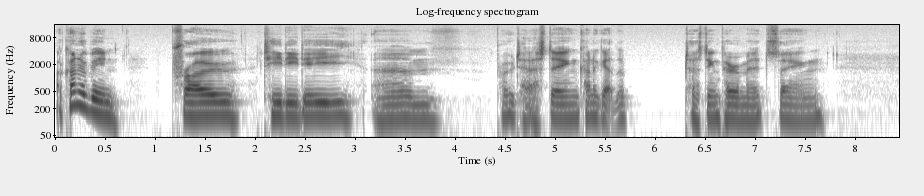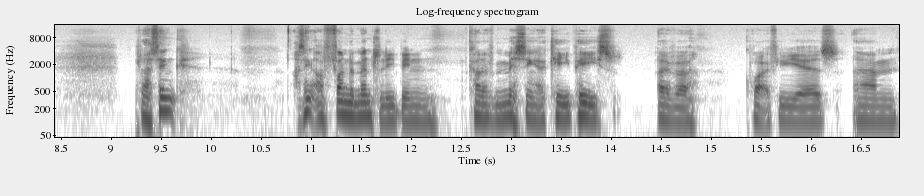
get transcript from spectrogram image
I've kind of been pro TDD, um, pro testing, kind of get the testing pyramid thing, but I think, I think I've fundamentally been kind of missing a key piece over quite a few years. Um,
